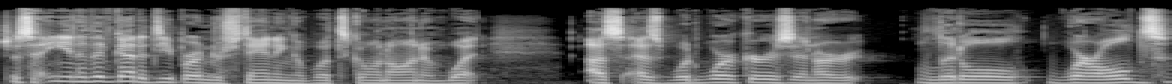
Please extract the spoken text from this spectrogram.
just you know they've got a deeper understanding of what's going on and what us as woodworkers in our little worlds.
